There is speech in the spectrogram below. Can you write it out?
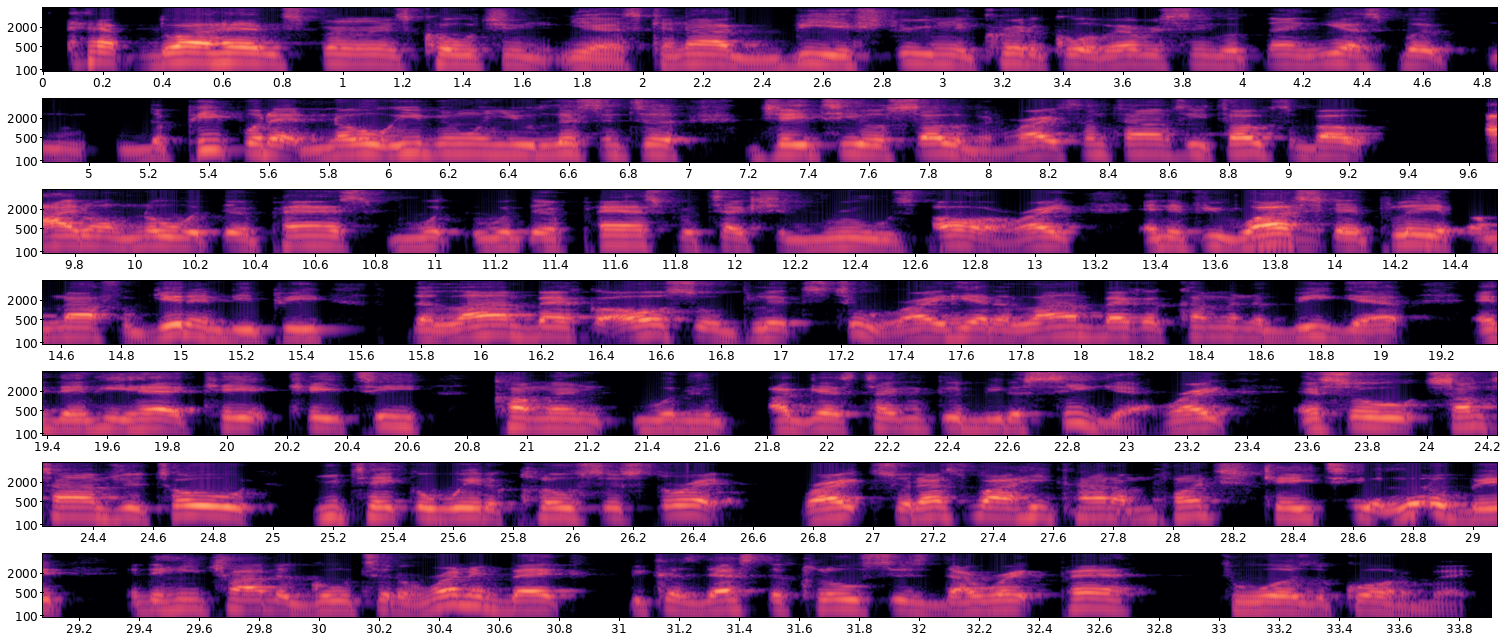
have, do I have experience coaching? Yes. Can I be extremely critical of every single thing? Yes. But the people that know, even when you listen to JT O'Sullivan, right? Sometimes he talks about I don't know what their pass what, what their pass protection rules are, right? And if you watch right. that play, if I'm not forgetting, DP, the linebacker also blitzed too, right? He had a linebacker come in the B gap, and then he had K- KT coming would I guess technically be the C gap, right? And so sometimes you're told you take away the closest threat right? So that's why he kind of mm-hmm. punched KT a little bit, and then he tried to go to the running back because that's the closest direct path towards the quarterback.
